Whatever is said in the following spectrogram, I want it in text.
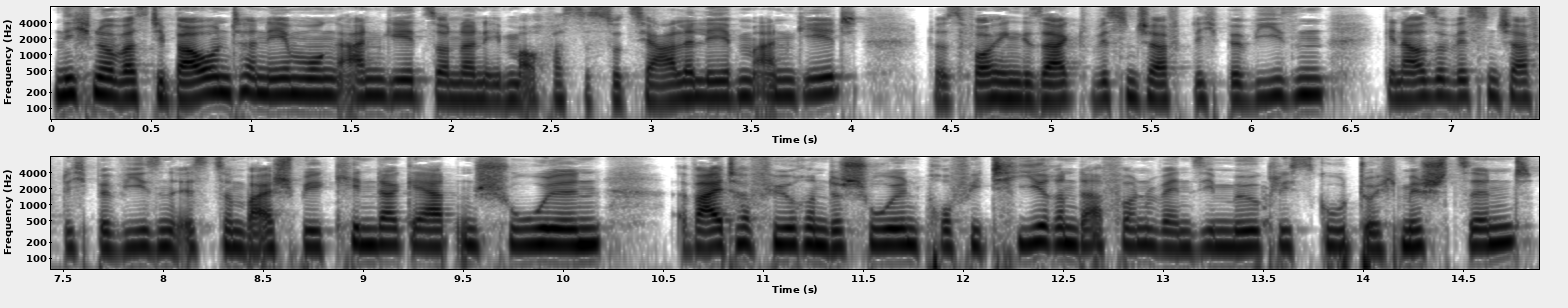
Nicht nur was die Bauunternehmungen angeht, sondern eben auch was das soziale Leben angeht. Du hast vorhin gesagt, wissenschaftlich bewiesen. Genauso wissenschaftlich bewiesen ist zum Beispiel Kindergärten, Schulen, weiterführende Schulen profitieren davon, wenn sie möglichst gut durchmischt sind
